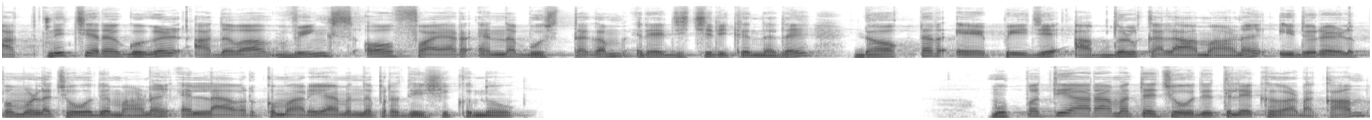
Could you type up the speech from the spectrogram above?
അഗ്നിച്ചിറകുകൾ അഥവാ വിങ്സ് ഓഫ് ഫയർ എന്ന പുസ്തകം രചിച്ചിരിക്കുന്നത് doctor A P J Abdul കലാമാണ്. ഇതൊരു എളുപ്പമുള്ള ചോദ്യമാണ്. എല്ലാവർക്കും അറിയാമെന്ന് പ്രതീക്ഷിക്കുന്നു. മുപ്പത്തിയാറാമത്തെ ചോദ്യത്തിലേക്ക് കടക്കാം.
